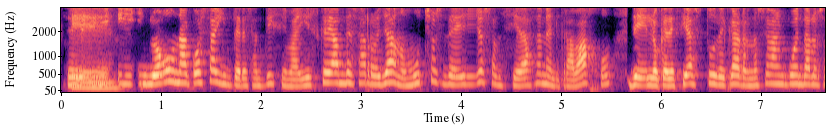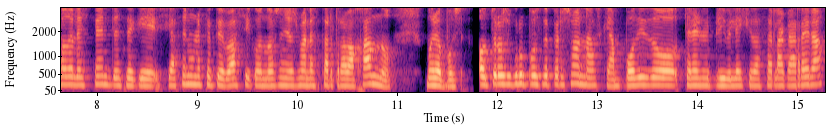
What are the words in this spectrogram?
Sí, Eh, y, y- y luego una cosa interesantísima, y es que han desarrollado muchos de ellos ansiedad en el trabajo, de lo que decías tú, de claro, no se dan cuenta los adolescentes de que si hacen un FP básico en dos años van a estar trabajando. Bueno, pues otros grupos de personas que han podido tener el privilegio de hacer la carrera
